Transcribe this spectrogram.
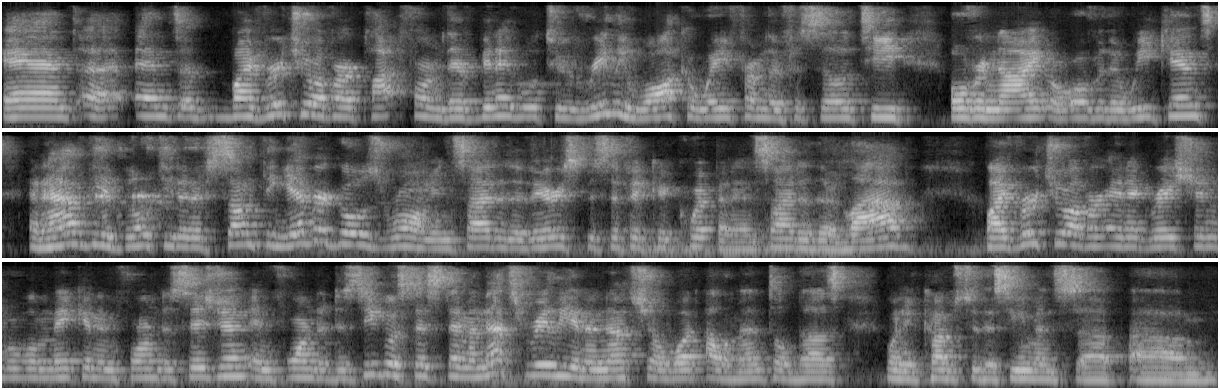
and uh, and uh, by virtue of our platform, they've been able to really walk away from their facility overnight or over the weekends and have the ability that if something ever goes wrong inside of the very specific equipment inside of their lab, by virtue of our integration, we will make an informed decision, inform the Desigo system, and that's really in a nutshell what Elemental does when it comes to the Siemens uh, um,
